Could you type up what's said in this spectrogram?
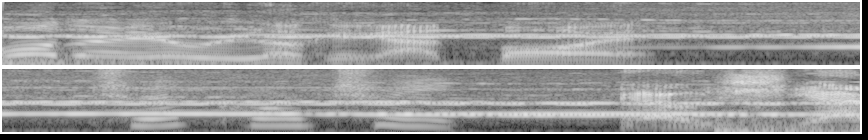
What are you looking at, boy? Trick or treat. Oh, shut.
